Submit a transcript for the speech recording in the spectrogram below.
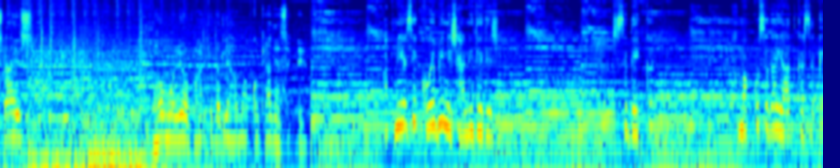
कृष्णा इस बहुमूल्य उपहार के बदले हम आपको क्या दे सकते हैं? अपनी ऐसी कोई भी निशानी दे दीजिए जिसे देखकर हम आपको सदा याद कर सकें।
